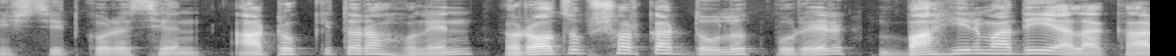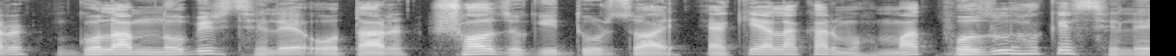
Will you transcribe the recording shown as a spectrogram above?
নিশ্চিত করেছেন। আটককৃতরা হলেন রজব সরকার দৌলতপুরের বাহিরমাদি এলাকার গোলাম নবীর ছেলে ও তার সহযোগী দুর্জয়। একই এলাকার মোহাম্মদ ফজলুল হকের ছেলে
